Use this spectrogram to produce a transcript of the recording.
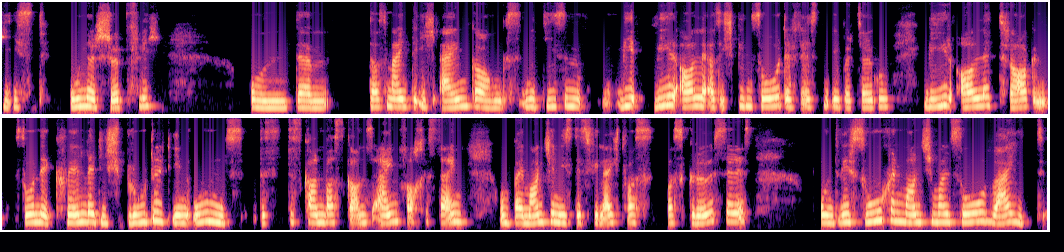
die ist unerschöpflich. Und ähm, das meinte ich eingangs mit diesem, wir, wir alle, also ich bin so der festen Überzeugung, wir alle tragen so eine Quelle, die sprudelt in uns. Das, das kann was ganz Einfaches sein und bei manchen ist es vielleicht was, was Größeres. Und wir suchen manchmal so weit,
